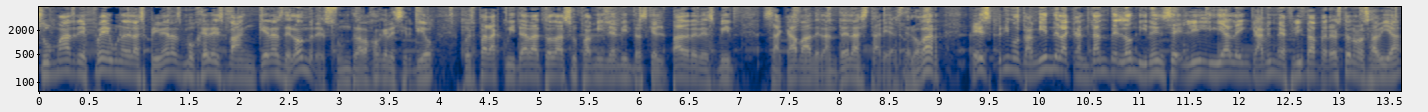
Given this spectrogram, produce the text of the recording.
Su madre fue una de las primeras mujeres banqueras de Londres, un trabajo que le sirvió pues para cuidar a toda su familia mientras que el padre de Smith sacaba adelante las tareas del hogar. Es primo también de la cantante londinense Lily Allen, que a mí me flipa, pero esto no lo sabía.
